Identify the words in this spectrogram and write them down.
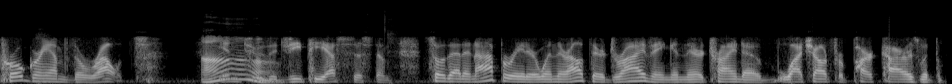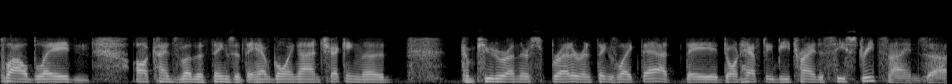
programmed the routes oh. into the GPS system so that an operator, when they're out there driving and they're trying to watch out for parked cars with the plow blade and all kinds of other things that they have going on, checking the computer on their spreader and things like that, they don't have to be trying to see street signs. Uh,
